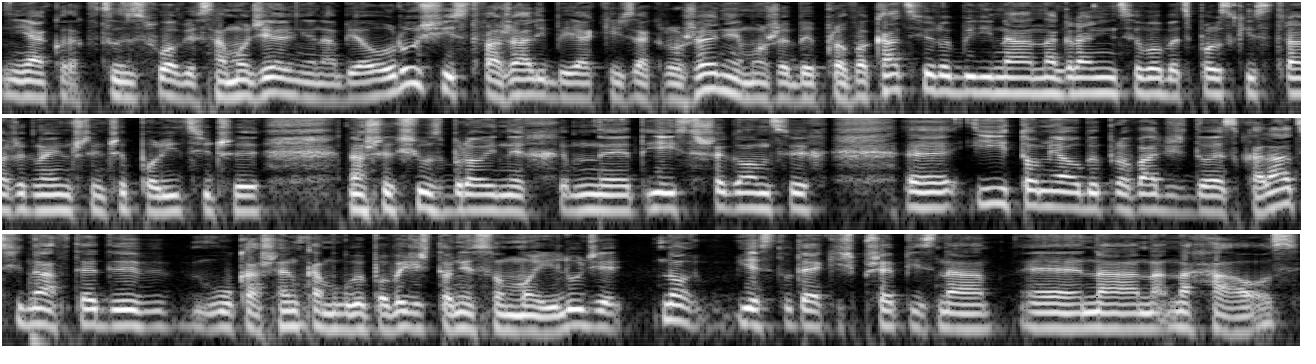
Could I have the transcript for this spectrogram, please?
niejako tak w cudzysłowie, samodzielnie na Białorusi, stwarzaliby jakieś zagrożenie, może by prowokacje robili na, na granicy wobec Polskiej Straży Granicznej, czy policji, czy naszych sił zbrojnych, jej strzegących e, i to miałoby prowadzić do eskalacji, no a wtedy Łukaszenka mógłby powiedzieć, to nie są moi ludzie. No, jest tutaj jakiś przepis na, e, na, na, na chaos.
